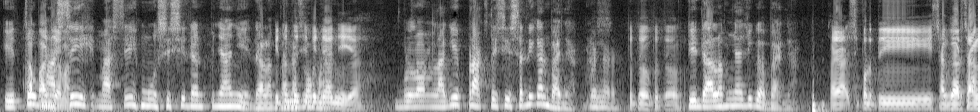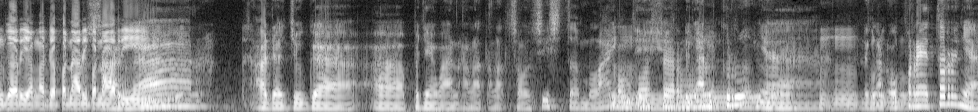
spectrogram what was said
itu Apa aja, Mas? masih masih musisi dan penyanyi dalam Itu koma. penyanyi ya. belum lagi praktisi seni kan banyak Mas. Bener. Betul betul. di dalamnya juga banyak Kayak seperti sanggar-sanggar yang ada penari-penari. Sanggar, ada juga eh, penyewaan alat-alat sound system lighting Komposer dengan krunya dengan operatornya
